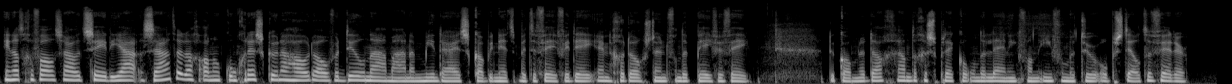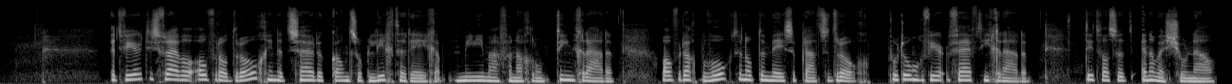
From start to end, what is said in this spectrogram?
In dat geval zou het CDA zaterdag al een congres kunnen houden over deelname aan een minderheidskabinet met de VVD en gedoogsteun van de PVV. De komende dag gaan de gesprekken onder leiding van informateur Opstelten verder. Het weer het is vrijwel overal droog. In het zuiden kans op lichte regen. Minima vannacht rond 10 graden. Overdag bewolkt en op de meeste plaatsen droog. Het ongeveer 15 graden. Dit was het NOS Journaal.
